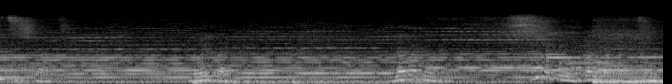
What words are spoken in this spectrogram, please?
いつしか燃えたりやがて全てを深い中に染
